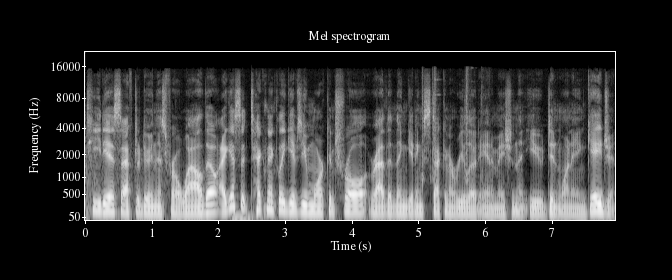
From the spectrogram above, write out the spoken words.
tedious after doing this for a while, though I guess it technically gives you more control rather than getting stuck in a reload animation that you didn't want to engage in.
